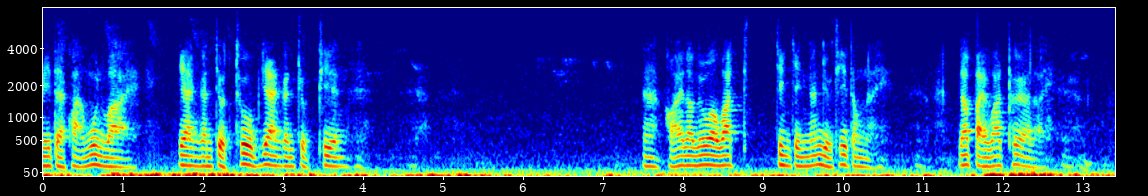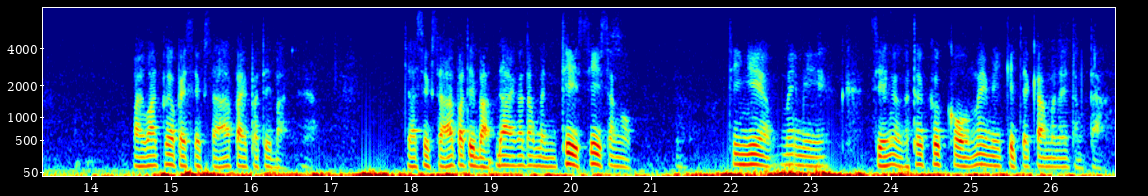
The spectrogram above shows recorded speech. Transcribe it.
มีแต่ความวุ่นวาย แย่งกันจุดธูปแย่งกันจุดเทียนขอให้เรารู้ว่าวัดจริง ๆ นั้นอยู่ที่ตรงไหน แล้วไปวัดเพื่ออะไร ไปวัดเพื่อไปศึกษาไปปฏิบัติ จะศึกษาปฏิบัติได้ก็ต้องเป็นที่ที่สงบ ที่เงียบไม่มีเสียงกระทึกคึกโคมไม่มีกิจกรรมอะไรต่าง ๆ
